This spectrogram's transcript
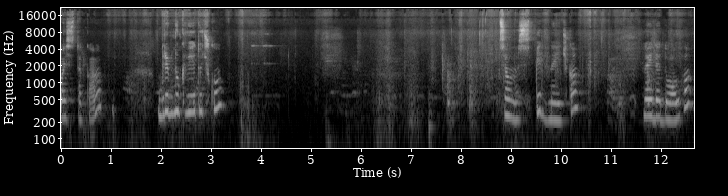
Ось така дрібну квіточку. Це у нас спідничка. Вона йде довго.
